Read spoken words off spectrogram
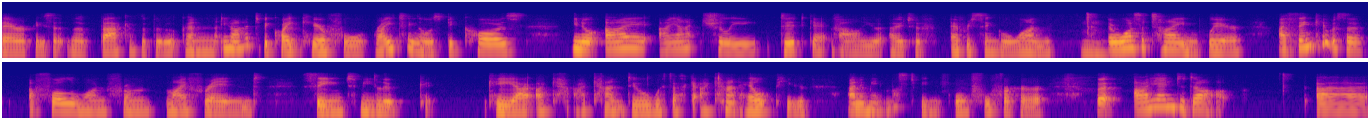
therapies at the back of the book, and you know I had to be quite careful writing those because, you know, I I actually did get value out of every single one. Mm. There was a time where I think it was a, a follow on from my friend saying to me, Look, Kay, I, I, I can't deal with this. I can't help you. And I mean, it must have been awful for her. But I ended up uh,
